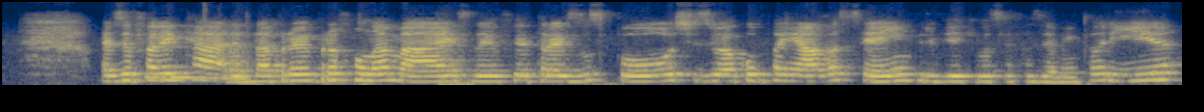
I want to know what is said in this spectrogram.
Mas eu falei, cara, dá para me aprofundar mais. Daí eu fui atrás dos posts, eu acompanhava sempre, via que você fazia mentoria.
